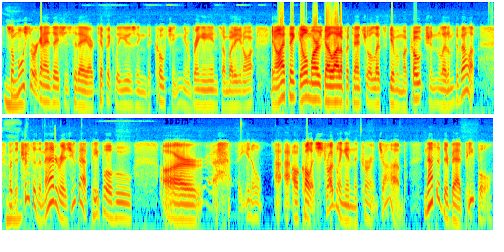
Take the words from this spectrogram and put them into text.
Mm-hmm. So most organizations today are typically using the coaching, you know, bringing in somebody, you know, you know, I think Ilmar's got a lot of potential. Let's give him a coach and let him develop. Right. But the truth of the matter is, you got people who are, you know, I, I'll call it struggling in the current job. Not that they're bad people,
